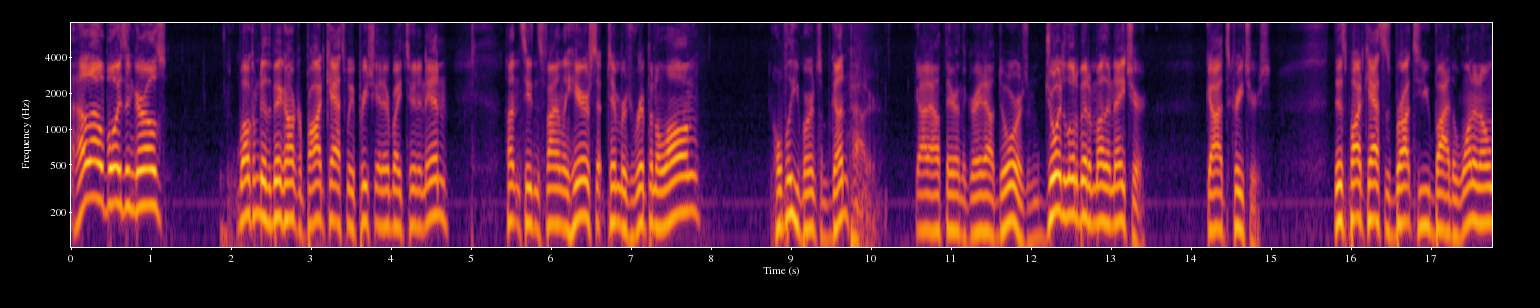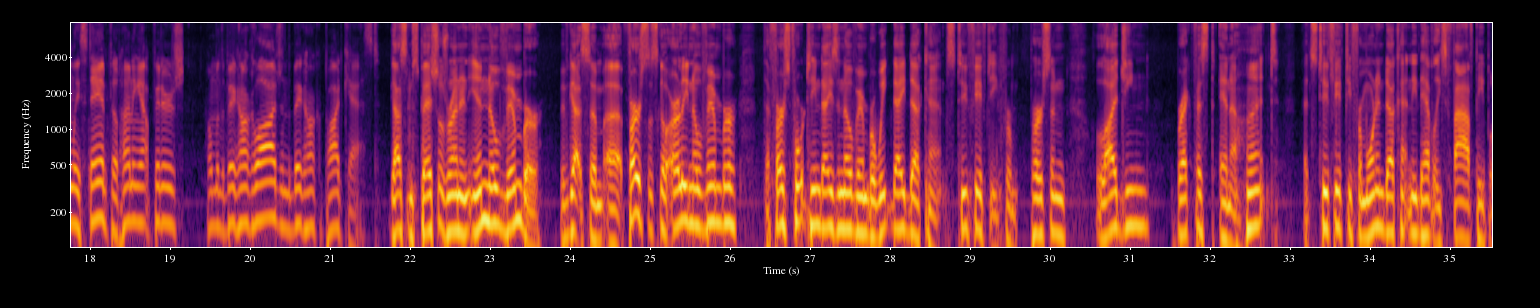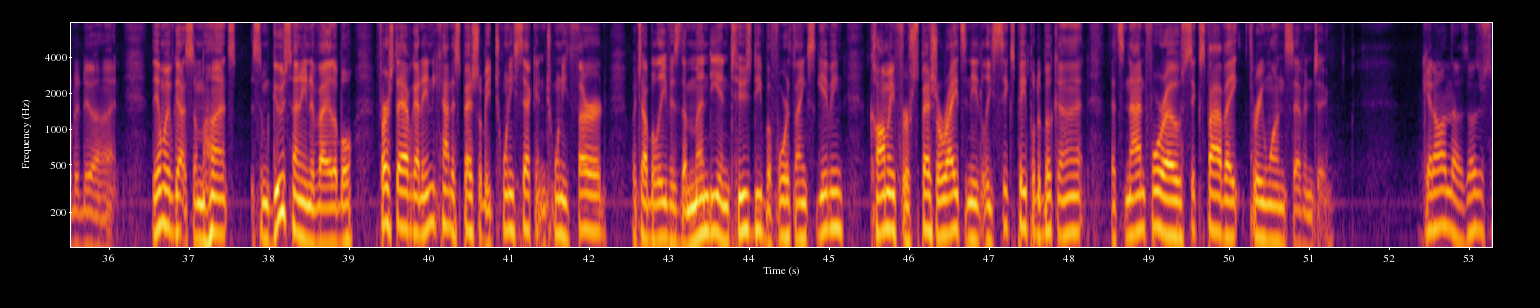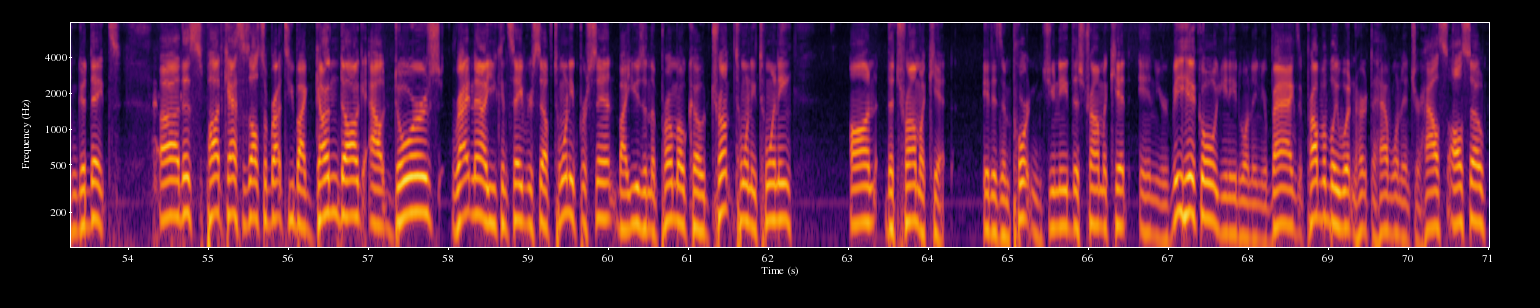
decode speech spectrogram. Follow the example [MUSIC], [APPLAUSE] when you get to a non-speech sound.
Hello, boys and girls. Welcome to the Big Honker Podcast. We appreciate everybody tuning in. Hunting season's finally here. September's ripping along. Hopefully, you burned some gunpowder. Got out there in the great outdoors. Enjoyed a little bit of Mother Nature, God's creatures. This podcast is brought to you by the one and only Stanfield Hunting Outfitters, home of the Big Honker Lodge and the Big Honker Podcast. Got some specials running in November. We've got some. Uh, first, let's go early November. The first 14 days of November, weekday duck hunts, 250 for person, lodging, breakfast, and a hunt. That's 250 for morning duck hunt. Need to have at least five people to do a hunt. Then we've got some hunts, some goose hunting available. First day I've got any kind of special be 22nd and 23rd, which I believe is the Monday and Tuesday before Thanksgiving. Call me for special rates. I need at least six people to book a hunt. That's 940 658 3172. Get on those. Those are some good dates. Uh, this podcast is also brought to you by Gundog Outdoors. Right now, you can save yourself 20% by using the promo code Trump2020 on the trauma kit. It is important. You need this trauma kit in your vehicle. You need one in your bags. It probably wouldn't hurt to have one at your house. Also,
